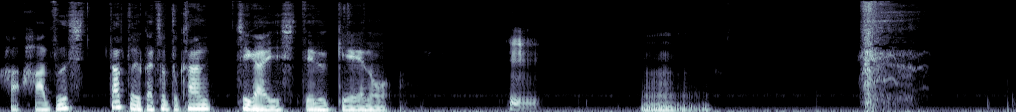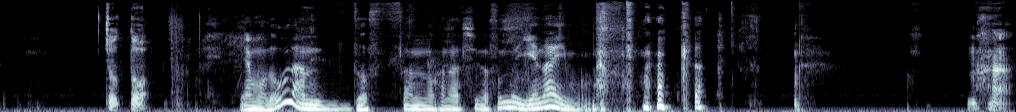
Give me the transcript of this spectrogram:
は、外したというかちょっと勘違いしてる系の、うん。うん。ちょっと、いやもうローランドさんの話はそんな言えないもんだって、なんか。まあ、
